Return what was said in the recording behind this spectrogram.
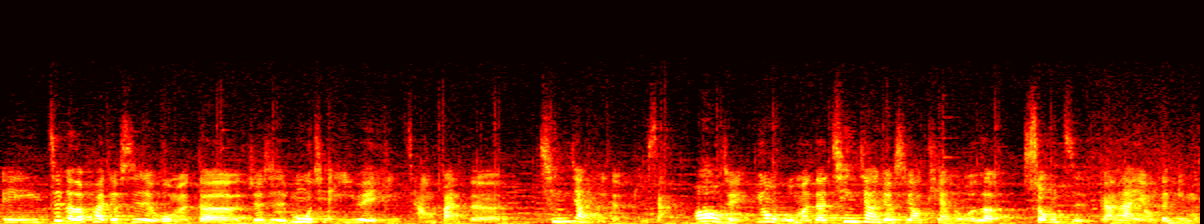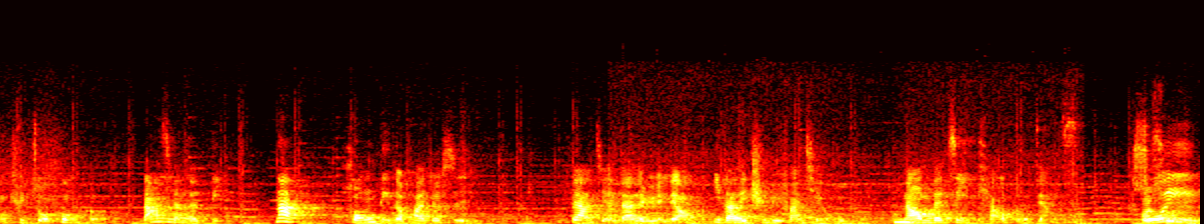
诶，这个的话就是我们的，就是目前一月隐藏版的青酱底的披萨哦。对，用我们的青酱就是用田螺乐、松子、橄榄油跟柠檬去做混合打成的底。嗯、那红底的话就是非常简单的原料，意大利去皮番茄糊，嗯、然后我们再自己调和这样子。所以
